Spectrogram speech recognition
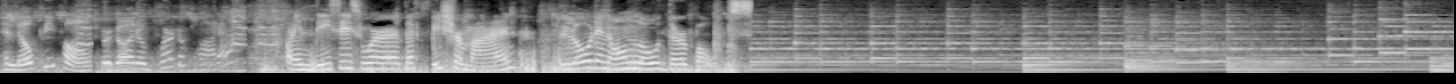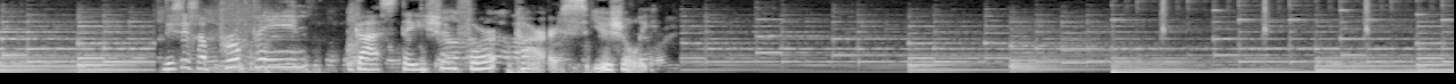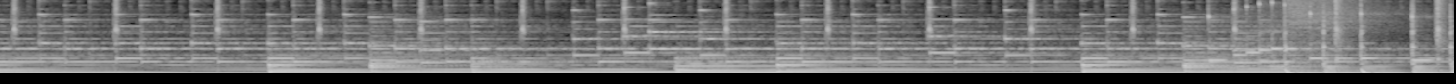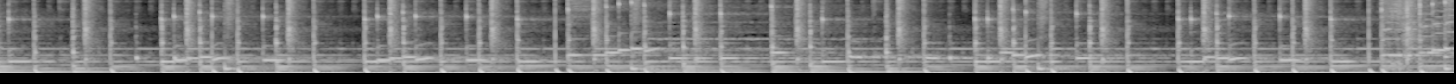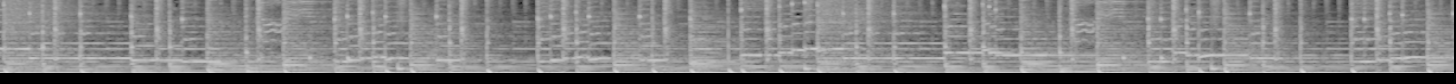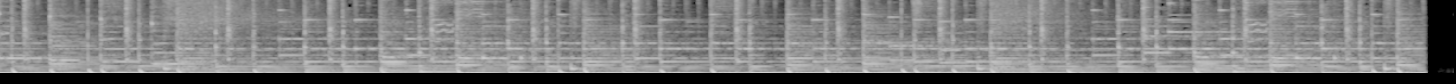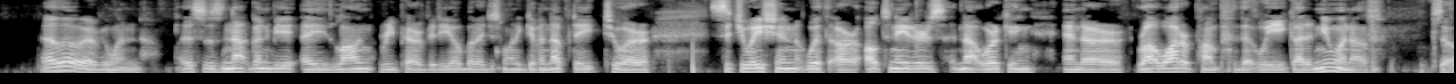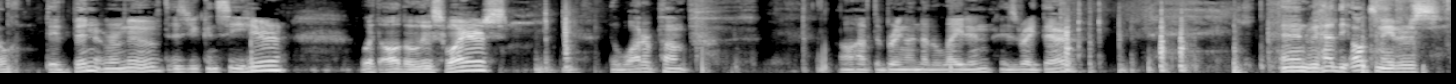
Hello people, we're going to Puerto Plata and this is where the fishermen load and unload their boats. This is a propane gas station for cars usually. Hello everyone. This is not going to be a long repair video, but I just want to give an update to our situation with our alternators not working and our raw water pump that we got a new one of. So they've been removed as you can see here with all the loose wires. The water pump, I'll have to bring another light in, is right there. And we had the alternators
